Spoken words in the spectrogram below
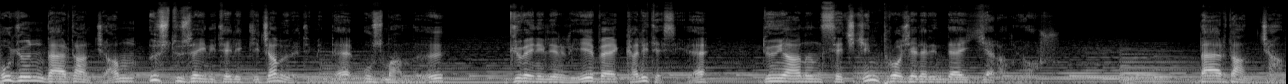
Bugün Berdan Cam üst düzey nitelikli cam üretiminde uzmanlığı, güvenilirliği ve kalitesiyle dünyanın seçkin projelerinde yer alıyor. Berdan Cam,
